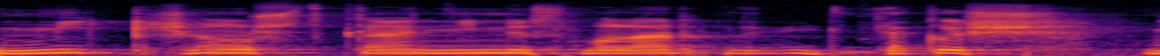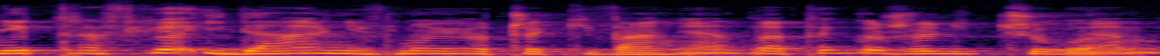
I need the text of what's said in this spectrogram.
mi książka Niny Smolar jakoś nie trafiła idealnie w moje oczekiwania, dlatego że liczyłem.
